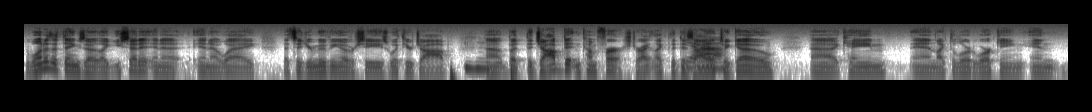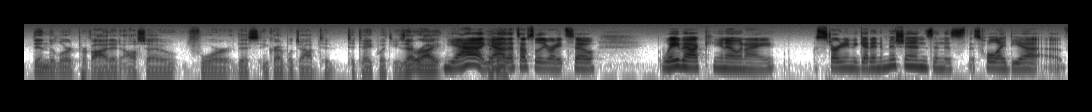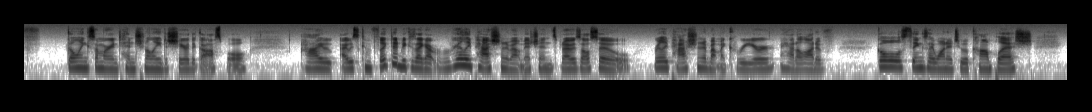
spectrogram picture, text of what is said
One of the things, though, like you said it in a in a way that said you're moving overseas with your job, mhm. uh, but the job didn't come first, right? Like the desire Yeah. to go uh, came, and like the Lord working, and then the Lord provided also for this incredible job to to take with you. Is that right? Yeah, yeah, Okay. that's absolutely right. So, way back, you know, when I was starting to get into missions and this this whole idea of going somewhere intentionally to share the gospel, I I was conflicted because I got really passionate about missions, but I was also really passionate about my career. I had a lot of goals, things I wanted to accomplish,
